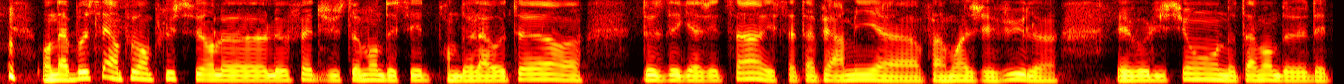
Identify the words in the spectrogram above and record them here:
On a bossé un peu en plus sur le, le fait justement d'essayer de prendre de la hauteur, de se dégager de ça, et ça t'a permis, euh, enfin moi j'ai vu l'évolution, notamment d'être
